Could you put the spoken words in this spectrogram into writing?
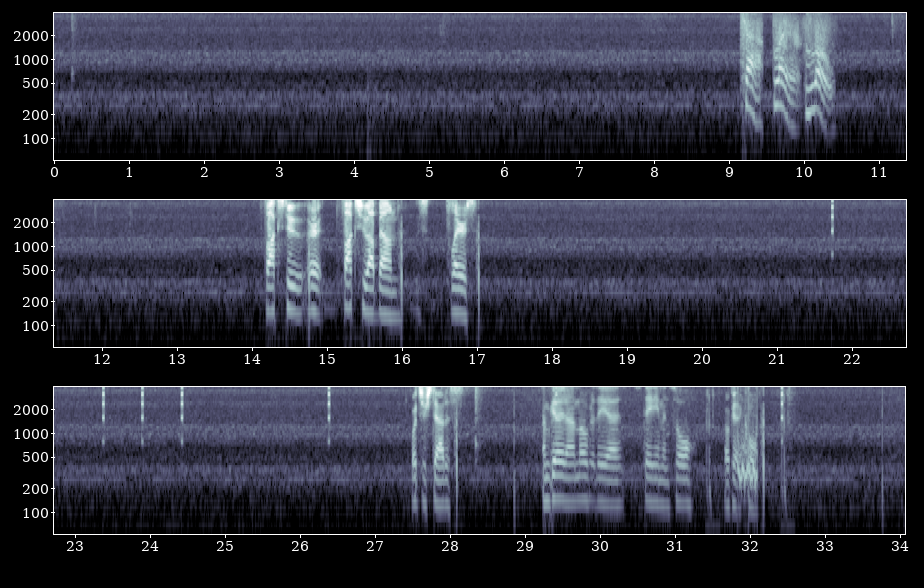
Chaff flare. Low. Fox 2, er, Fox 2 outbound, flares. What's your status? I'm good. I'm over the uh, stadium in Seoul. Okay, cool.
